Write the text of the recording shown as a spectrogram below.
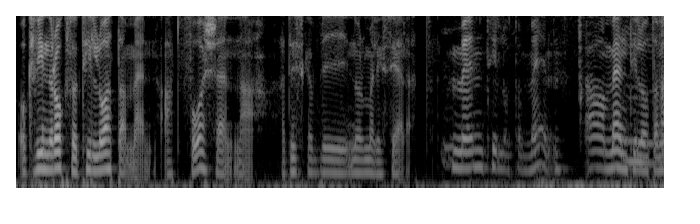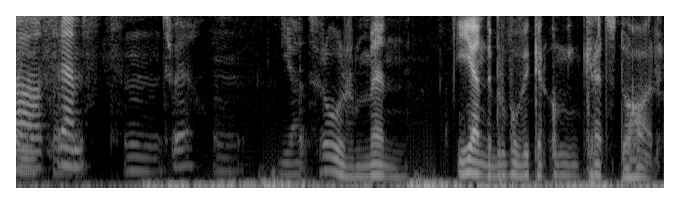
och kvinnor också, tillåta män att få känna att det ska bli normaliserat. Män tillåter män. Ja, män tillåta män Ja, också. främst Mm. tror jag. Jag tror män, igen det beror på vilken umgängeskrets du har.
